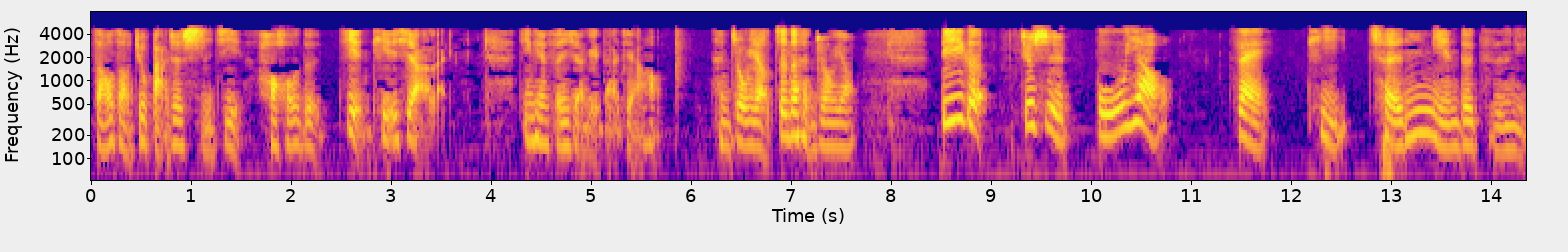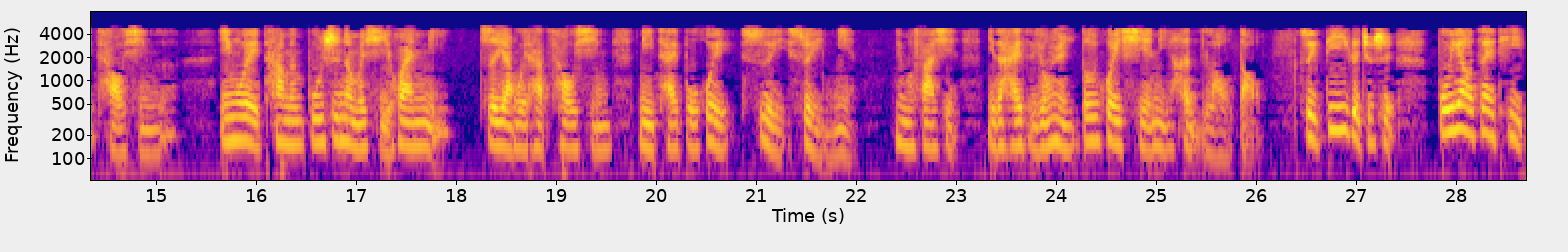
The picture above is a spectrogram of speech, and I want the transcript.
早早就把这十件好好的剪贴下来，今天分享给大家哈，很重要，真的很重要。第一个就是不要再替。成年的子女操心了，因为他们不是那么喜欢你这样为他操心，你才不会碎碎念。你有没有发现，你的孩子永远都会嫌你很唠叨？所以第一个就是不要再替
